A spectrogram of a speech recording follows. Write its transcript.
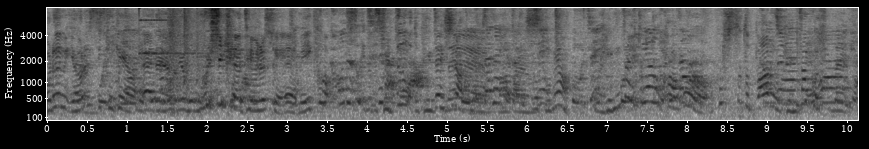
여름 여름 스킨케어. 네, 네. 이거 뭘 시켜야 돼 이렇게. 메이크업 들뜨는 것도 굉장히 싫어하잖아요. 네, 맞아요. 보면 굉장히 톡톡하고 흡수도 빠르고 괜찮거든요.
